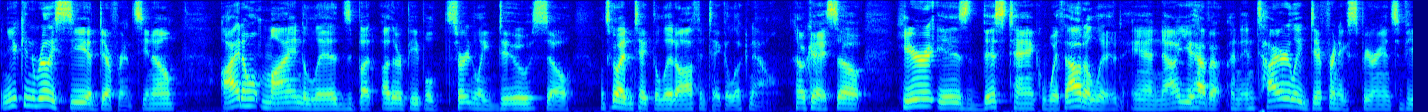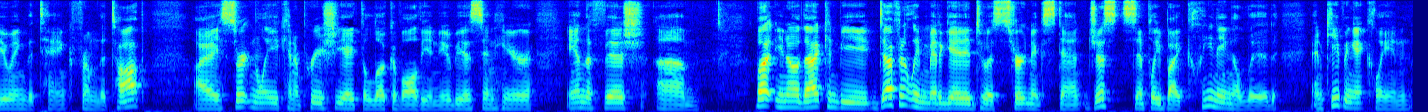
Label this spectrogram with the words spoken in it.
And you can really see a difference, you know? I don't mind lids, but other people certainly do. So let's go ahead and take the lid off and take a look now. Okay, so here is this tank without a lid, and now you have a, an entirely different experience viewing the tank from the top. I certainly can appreciate the look of all the Anubias in here and the fish. Um, but you know, that can be definitely mitigated to a certain extent just simply by cleaning a lid and keeping it clean.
